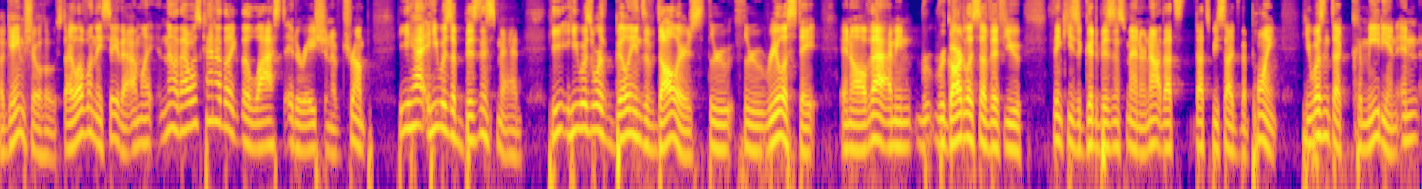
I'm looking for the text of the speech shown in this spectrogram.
a game show host. I love when they say that. I'm like, no, that was kind of like the last iteration of Trump. He had he was a businessman. He he was worth billions of dollars through through real estate and all of that. I mean, r- regardless of if you think he's a good businessman or not, that's that's besides the point. He wasn't a comedian. And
